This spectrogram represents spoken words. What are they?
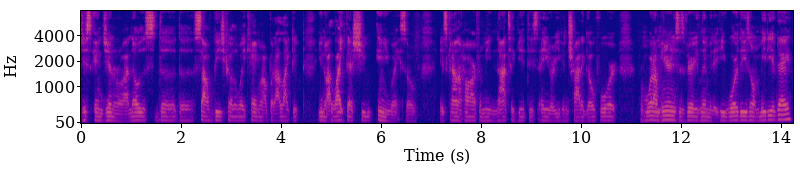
just in general. I know this, the the South Beach colorway came out, but I liked it. You know, I like that shoe anyway. So it's kind of hard for me not to get this eight or even try to go for it. From what I'm hearing, this is very limited. He wore these on media day,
